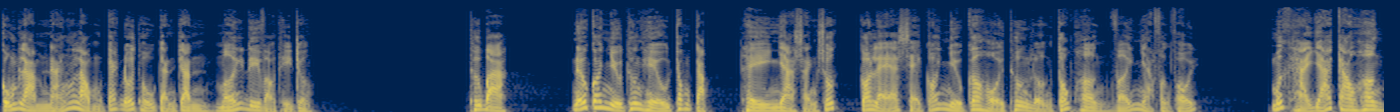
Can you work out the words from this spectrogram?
cũng làm nản lòng các đối thủ cạnh tranh mới đi vào thị trường. Thứ ba, nếu có nhiều thương hiệu trong cặp thì nhà sản xuất có lẽ sẽ có nhiều cơ hội thương lượng tốt hơn với nhà phân phối. Mức hạ giá cao hơn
